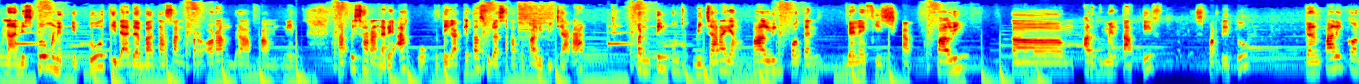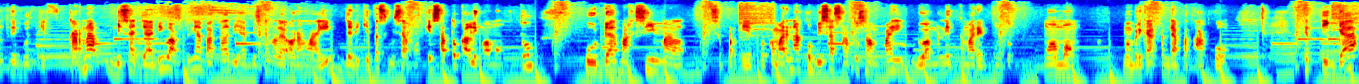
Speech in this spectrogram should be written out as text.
Nah, di 10 menit itu tidak ada batasan per orang berapa menit. Tapi saran dari aku, ketika kita sudah satu kali bicara, penting untuk bicara yang paling poten benefis, uh, paling um, argumentatif seperti itu dan paling kontributif. Karena bisa jadi waktunya bakal dihabiskan oleh orang lain jadi kita sebisa mungkin satu kali ngomong itu udah maksimal seperti itu. Kemarin aku bisa 1 sampai 2 menit kemarin untuk ngomong memberikan pendapat aku. Ketiga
